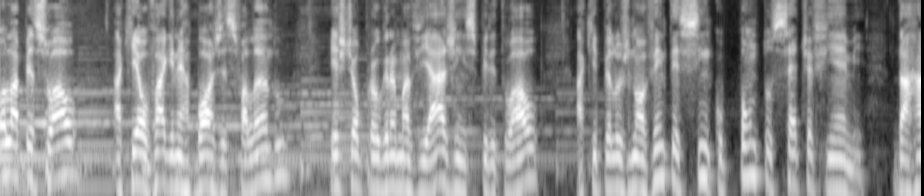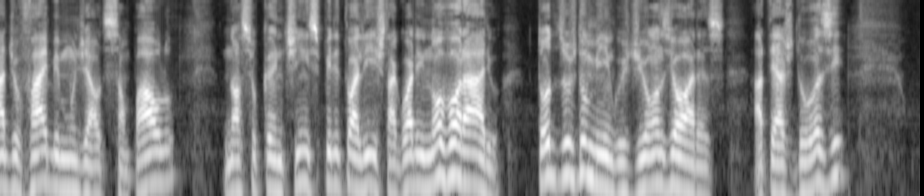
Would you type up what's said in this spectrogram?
Olá pessoal, aqui é o Wagner Borges falando. Este é o programa Viagem Espiritual, aqui pelos 95.7 FM da Rádio Vibe Mundial de São Paulo. Nosso cantinho espiritualista, agora em novo horário, todos os domingos, de 11 horas até as 12.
